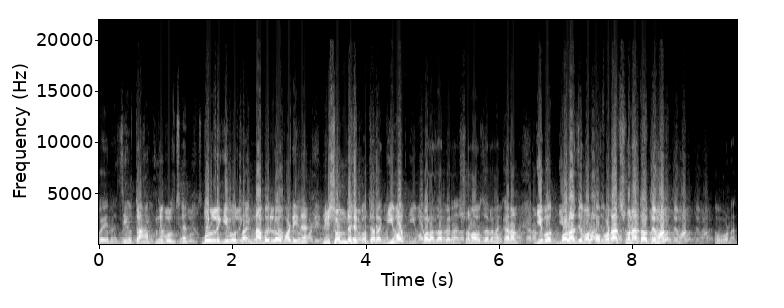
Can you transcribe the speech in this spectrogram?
কয়ে না? যেহেতু আপনি বলছেন বললে গিবত হয় না বললেও পারি না। নিঃসন্দেহে কথাটা গিবত বলা যাবে না শোনাও যাবে না। কারণ গিবত বলা যেমন অপরাধ শোনাটাও তেমন অপরাধ।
